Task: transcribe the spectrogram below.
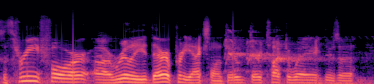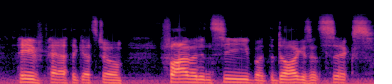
So three, four are really they're pretty excellent. They're they're tucked away. There's a paved path that gets to them. Five I didn't see, but the dog is at six.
